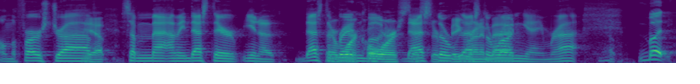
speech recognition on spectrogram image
on the first drive. Yep. Some, I mean, that's their, you know, that's the bread and butter. That's, That's the big that's the back. run game, right? But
